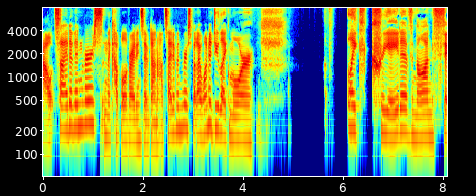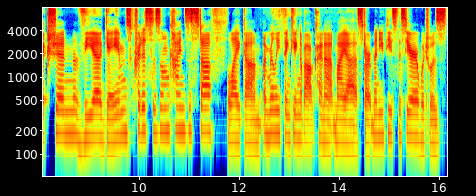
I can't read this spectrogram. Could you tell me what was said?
outside of Inverse and the couple of writings I've done outside of Inverse, but I want to do like more like creative nonfiction via games criticism kinds of stuff. Like um, I'm really thinking about kind of my uh, start menu piece this year, which was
